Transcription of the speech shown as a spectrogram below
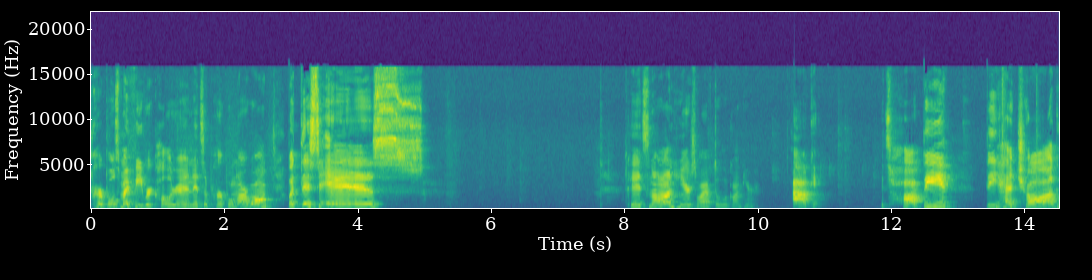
purple's my favorite color and it's a purple narwhal. But this is, okay, it's not on here, so I have to look on here. Ah, okay. It's Hoppy the Hedgehog.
